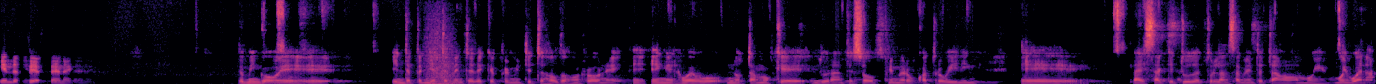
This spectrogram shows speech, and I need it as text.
in the fifth inning? Domingo, eh, eh, independientemente de que permitiste dos honrones eh, en el juego, notamos que durante esos primeros cuatro innings eh, la exactitud de tu lanzamiento estaba muy, muy buena.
